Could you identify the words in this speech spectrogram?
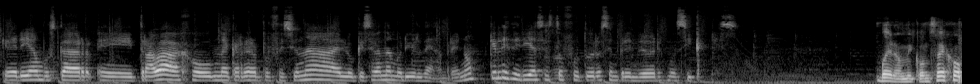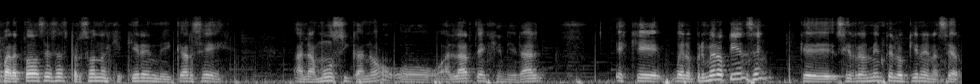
que deberían buscar eh, trabajo, una carrera profesional o que se van a morir de hambre, ¿no? ¿Qué les dirías a estos futuros emprendedores musicales? Bueno, mi consejo para todas esas personas que quieren dedicarse a la música, ¿no? O al arte en general, es que, bueno, primero piensen que si realmente lo quieren hacer,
